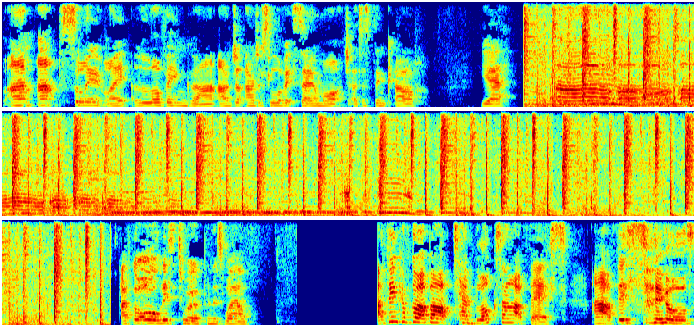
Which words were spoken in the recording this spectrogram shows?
but I'm absolutely loving that. I just, I just love it so much. I just think, oh, yeah, this to open as well. I think I've got about 10 blocks out of this, out of this sales.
